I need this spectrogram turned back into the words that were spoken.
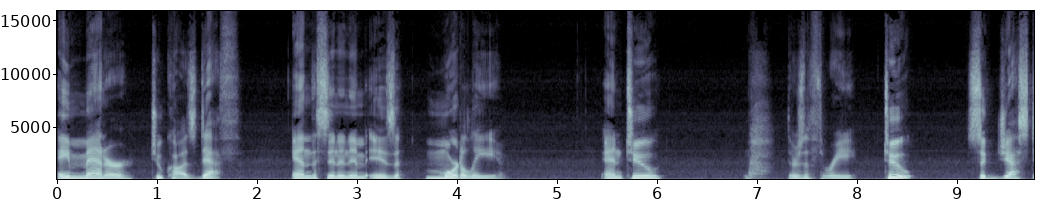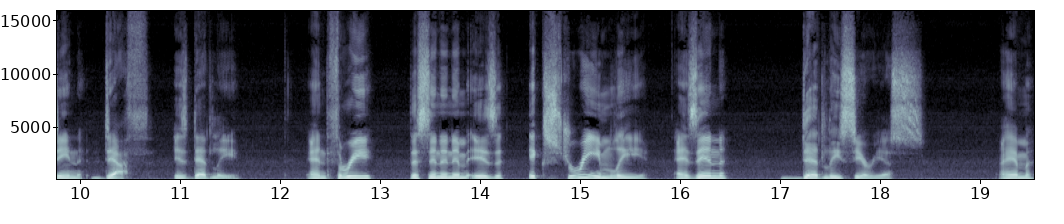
a manner to cause death, and the synonym is mortally. And two, there's a three. Two, suggesting death is deadly. And three, the synonym is extremely, as in deadly serious. I am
